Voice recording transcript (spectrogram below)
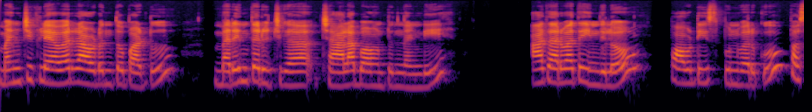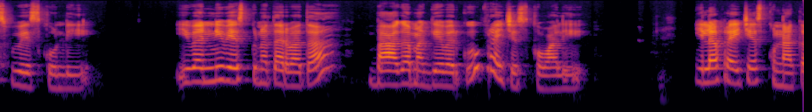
మంచి ఫ్లేవర్ రావడంతో పాటు మరింత రుచిగా చాలా బాగుంటుందండి. ఆ తర్వాత ఇందులో పావు టీ స్పూన్ వరకు పసుపు వేసుకోండి. ఇవన్నీ వేసుకున్న తర్వాత బాగా మగ్గే వరకు ఫ్రై చేసుకోవాలి. ఇలా ఫ్రై చేసుకున్నాక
